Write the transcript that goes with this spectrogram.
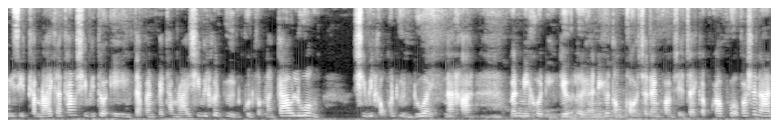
มีสิทธิ์ทำร้ายกระทั่งชีวิตตัวเอง แต่มันไปทำร้ายชีวิตคนอื่น คุณกำลังก้าวล่วง ชีวิตของคนอื่นด้วยนะคะ มันมีคนอีกเยอะเลย อันนี้ก็ต้องขอแสดงความเสียใจกับครอบครัว เพราะฉะนั้น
